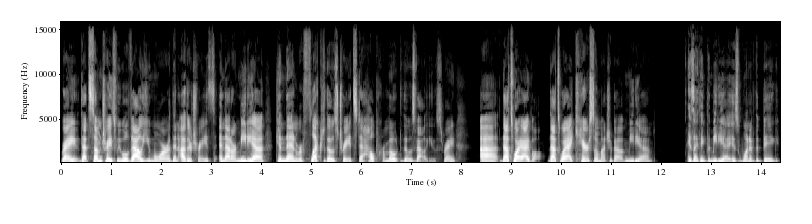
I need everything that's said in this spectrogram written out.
right? That some traits we will value more than other traits, and that our media can then reflect those traits to help promote those values, right? uh, that's why I've that's why I care so much about media. Is I think the media is one of the big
